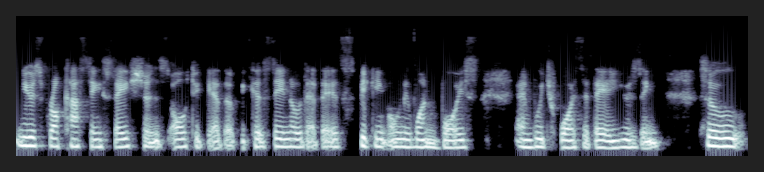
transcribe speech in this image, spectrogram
news broadcasting stations altogether because they know that they're speaking only one voice and which voice that they're using. So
